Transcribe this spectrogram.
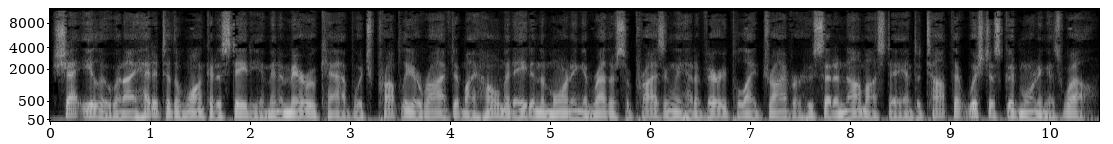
Shailu and I headed to the Wankhede Stadium in a Meru cab which promptly arrived at my home at 8 in the morning and rather surprisingly had a very polite driver who said a namaste and to top that wished us good morning as well.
